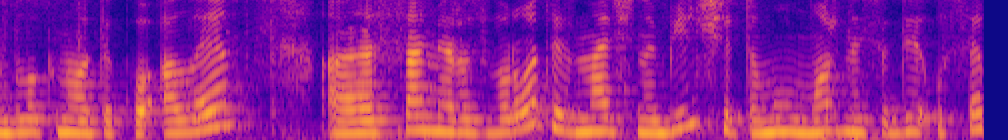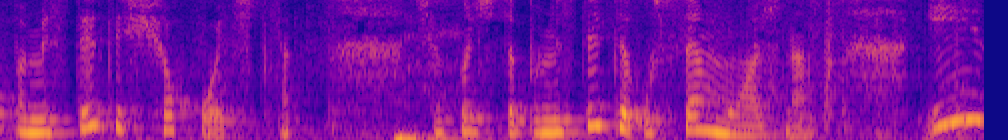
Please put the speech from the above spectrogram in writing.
блокнотику, але а, самі розвороти значно більші, тому можна сюди усе помістити, що хочеться. Що хочеться помістити, усе можна. І,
